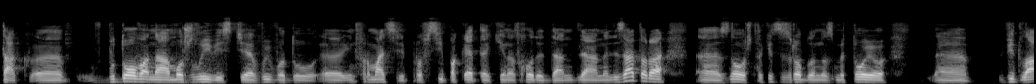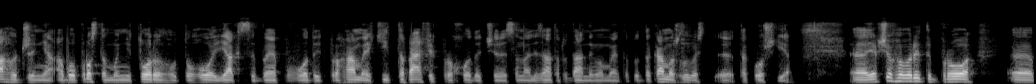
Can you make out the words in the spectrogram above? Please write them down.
так, е, вбудована можливість виводу інформації про всі пакети, які надходять для, аналізатора. Знову ж таки, це зроблено з метою відлагодження або просто моніторингу того, як себе поводить програма, який трафік проходить через аналізатор в даний момент. Тобто така можливість е, також є. Е, Якщо говорити про е,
